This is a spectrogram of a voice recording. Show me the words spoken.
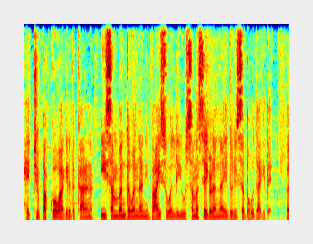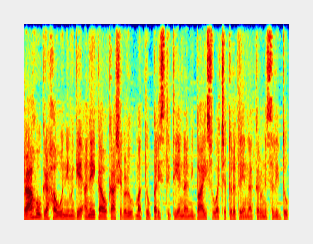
ಹೆಚ್ಚು ಪಕ್ವವಾಗಿರದ ಕಾರಣ ಈ ಸಂಬಂಧವನ್ನ ನಿಭಾಯಿಸುವಲ್ಲಿಯೂ ಸಮಸ್ಯೆಗಳನ್ನು ಎದುರಿಸಬಹುದಾಗಿದೆ. ರಾಹು ಗ್ರಹವು ನಿಮಗೆ ಅನೇಕ ಅವಕಾಶಗಳು ಮತ್ತು ಪರಿಸ್ಥಿತಿಯನ್ನ ನಿಭಾಯಿಸುವ ಚತುರತೆಯನ್ನ ಕರುಣಿಸಲಿದ್ದು,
